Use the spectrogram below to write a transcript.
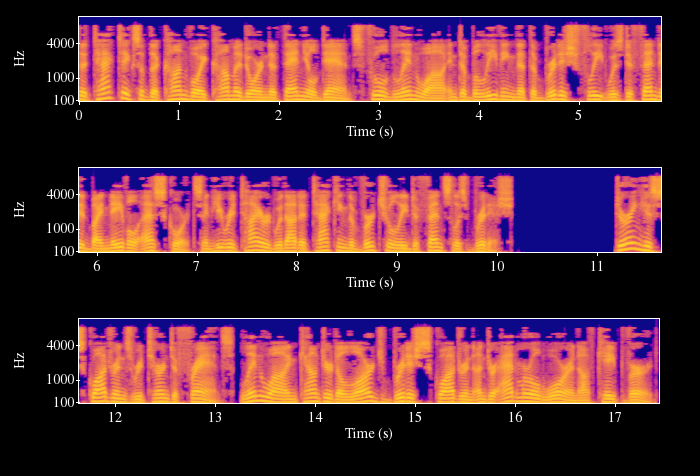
The tactics of the convoy Commodore Nathaniel Dance fooled Linois into believing that the British fleet was defended by naval escorts and he retired without attacking the virtually defenceless British. During his squadron's return to France, Linois encountered a large British squadron under Admiral Warren off Cape Verde.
